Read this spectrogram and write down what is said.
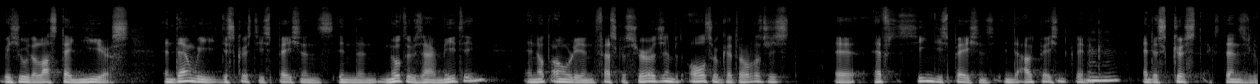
with you the last 10 years? And then we discuss these patients in the multidisciplinary meeting. And not only in vascular surgeon, but also a cardiologist have seen these patients in the outpatient clinic and discussed extensively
